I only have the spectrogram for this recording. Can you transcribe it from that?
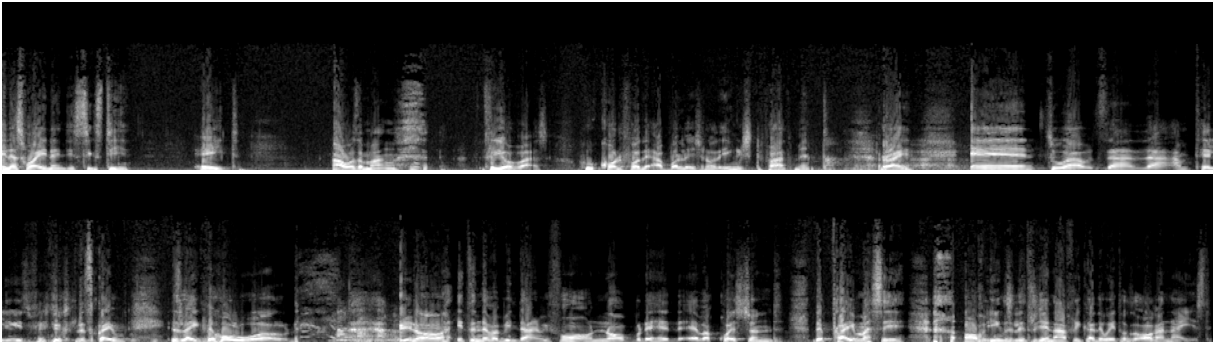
And that's why in 1968, I was among three of us who called for the abolition of the English department, right? And to have done that, I'm telling you, it's very difficult to describe. It's like the whole world. you know, it's never been done before. Nobody had ever questioned the primacy of English literature in Africa, the way it was organized.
